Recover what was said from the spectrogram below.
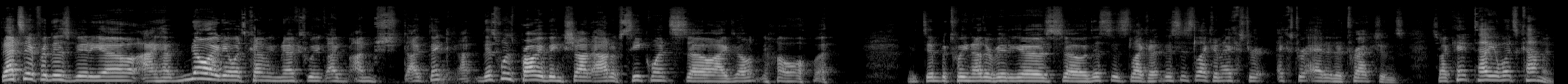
that's it for this video. I have no idea what's coming next week. I, am I think uh, this one's probably being shot out of sequence, so I don't know. it's in between other videos, so this is like a this is like an extra extra added attractions. So I can't tell you what's coming,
